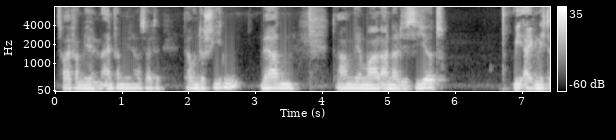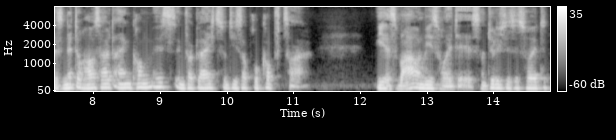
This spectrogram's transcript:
zwei Familien, Einfamilienhaushalte da unterschieden werden, da haben wir mal analysiert, wie eigentlich das Nettohaushalteinkommen ist im Vergleich zu dieser Pro-Kopf-Zahl. Wie es war und wie es heute ist. Natürlich ist es heute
